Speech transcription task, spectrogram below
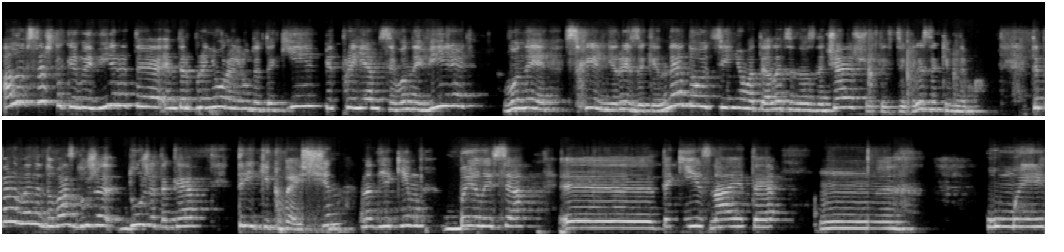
Але все ж таки ви вірите, ентерпренюри люди такі, підприємці, вони вірять, вони схильні ризики недооцінювати, але це не означає, що тих цих ризиків нема. Тепер у мене до вас дуже, дуже таке трікі question, над яким билися е, такі, знаєте, уми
